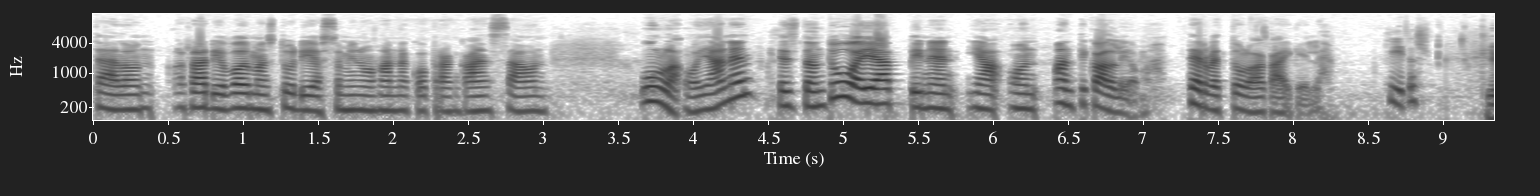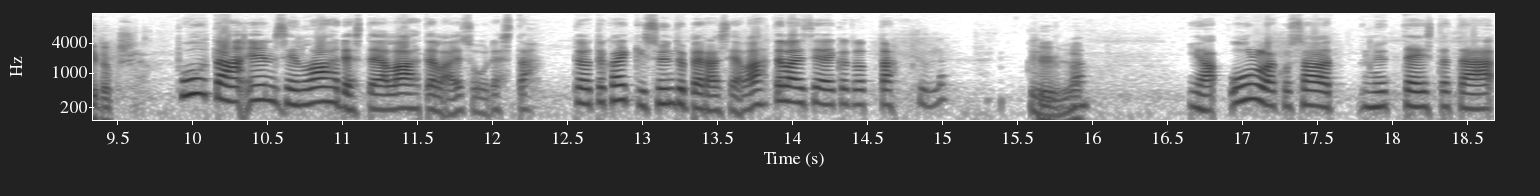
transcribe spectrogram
Täällä on Radiovoiman studiossa minun Hanna Kopran kanssa on Ulla Ojanen ja sitten on Tuo Jäppinen ja on Antti Kallioma. Tervetuloa kaikille. Kiitos. Kiitoksia. Puhutaan ensin Lahdesta ja lahtelaisuudesta. Te olette kaikki syntyperäisiä lahtelaisia, eikö totta? Kyllä. Kyllä. Ja Ulla, kun sä oot nyt teistä tämä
